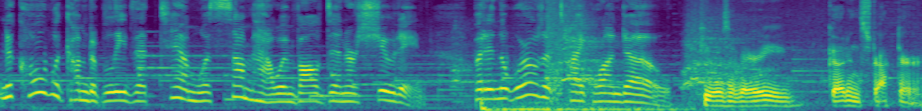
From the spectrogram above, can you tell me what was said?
Nicole would come to believe that Tim was somehow involved in her shooting. But in the world of Taekwondo, He was a very good instructor.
